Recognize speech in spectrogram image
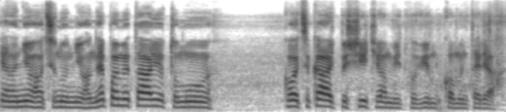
я на нього ціну на нього не пам'ятаю, тому кого цікавить, пишіть, я вам відповім в коментарях.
